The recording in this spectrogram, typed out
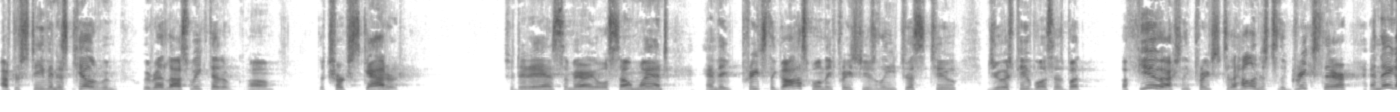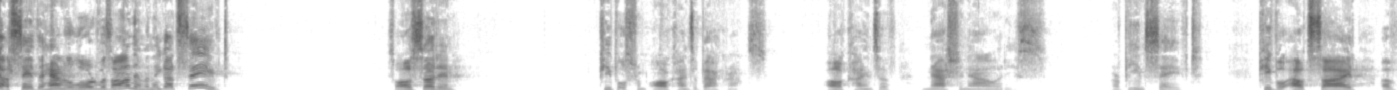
After Stephen is killed, we, we read last week that um, the church scattered to Judea and Samaria. Well, some went and they preached the gospel, and they preached usually just to Jewish people. It says, but a few actually preached to the Hellenists, to the Greeks there, and they got saved. The hand of the Lord was on them, and they got saved. So all of a sudden, peoples from all kinds of backgrounds, all kinds of nationalities are being saved. People outside of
